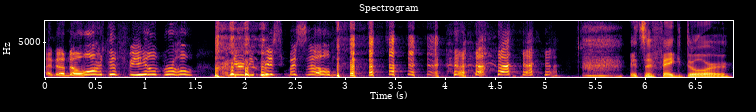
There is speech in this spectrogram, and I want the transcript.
I don't know what to feel, bro. I nearly pissed myself. it's a fake door.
